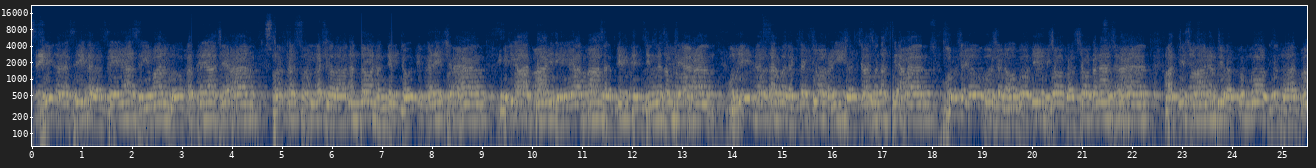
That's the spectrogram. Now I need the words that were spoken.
శ్రీధర శ్రీధర శ్రేణ శ్రీమాన్ లోకత్రయాశయ స్వస్థ స్వంగశరానందో నందిని శాశ్వత స్థిర పురుషయో భూతి విశోక శోకనాశన అర్చిస్మానర్చితత్వంలో విశుద్ధాత్మా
